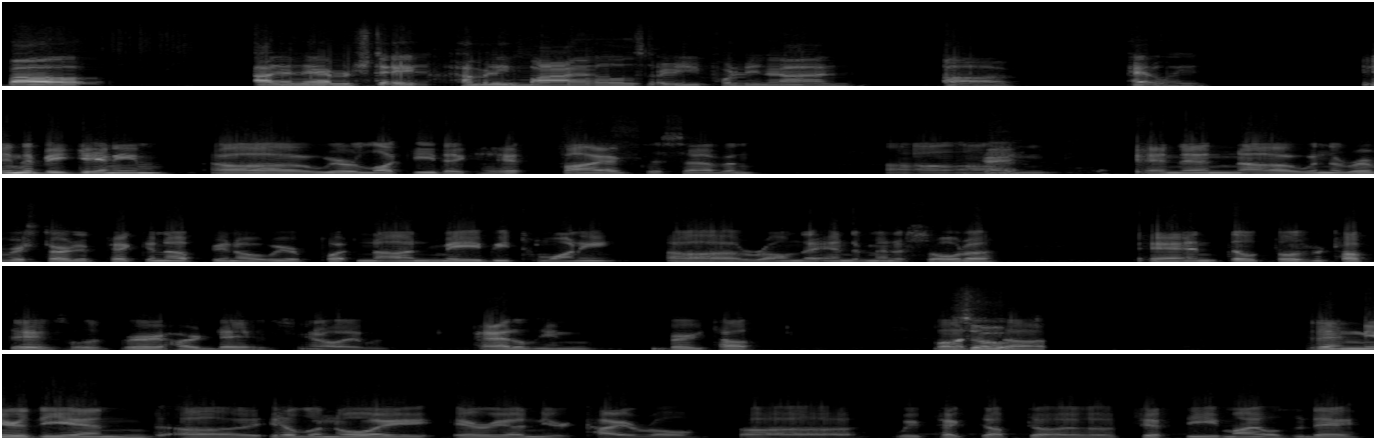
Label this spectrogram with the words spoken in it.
about on an average day, how many miles are you putting on uh paddling? in the beginning uh we were lucky to hit five to seven. Um and then uh when the river started picking up you know we were putting on maybe 20 uh around the end of minnesota. And th- those were tough days. Those were very hard days. You know it was paddling very tough. But So- uh then near the end uh illinois area near cairo uh we picked up to 50 miles a day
